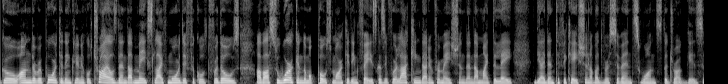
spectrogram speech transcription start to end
go underreported in clinical trials, then that makes life more difficult for those of us who work in the post marketing phase. Because if we're lacking that information, then that might delay the identification of adverse events once the drug is,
